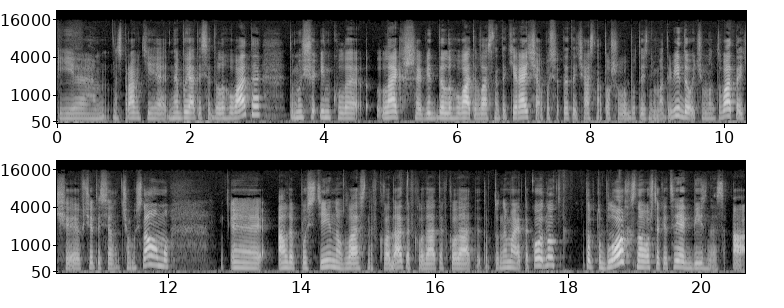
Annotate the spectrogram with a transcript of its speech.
І насправді не боятися делегувати, тому що інколи легше відделегувати власне такі речі, а посвятити час на те, що ви будете знімати відео, чи монтувати, чи вчитися чомусь новому. Е, але постійно, власне, вкладати, вкладати, вкладати. Тобто немає такого. ну, Тобто, блог, знову ж таки, це як бізнес, а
